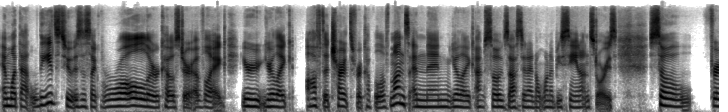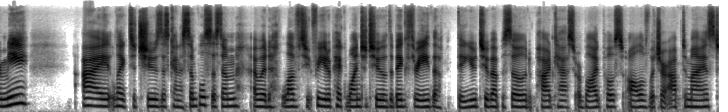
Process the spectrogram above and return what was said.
And what that leads to is this like roller coaster of like you're you're like off the charts for a couple of months and then you're like i'm so exhausted. I don't want to be seen on stories. So for me, I like to choose this kind of simple system. I would love to for you to pick one to two of the big three, the, the YouTube episode, podcast, or blog post, all of which are optimized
